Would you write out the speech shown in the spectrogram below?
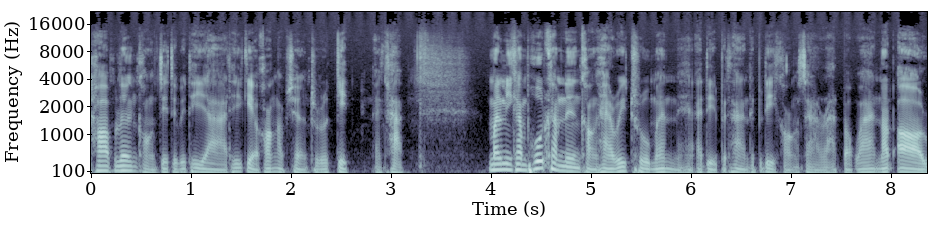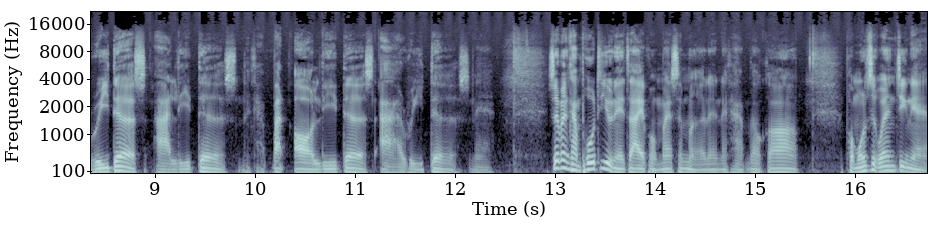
ชอบเรื่องของจิตวิทยาที่เกี่ยวข้องกับเชิงธุรกิจนะครับมันมีคำพูดคำหนึ่งของแฮร์รี่ทรูแมนนะฮะอดีตประธานาธิบดีของสหรัฐบอกว่า not all readers are leaders นะครับ but all leaders are readers นะ ซึ่งเป็นคำพูดที่อยู่ในใจผมมาเสมอเลยนะครับแล้วก็ผมรู้สึกว่าจริงๆเนี่ย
